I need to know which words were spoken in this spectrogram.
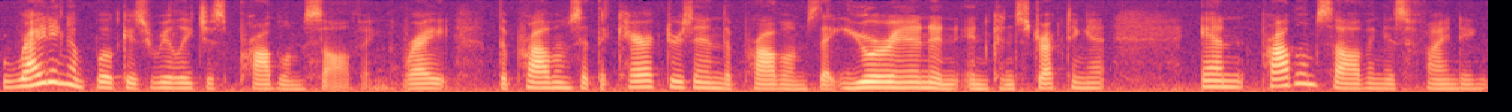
writing a book is really just problem solving, right? The problems that the character's in, the problems that you're in in, in constructing it. And problem solving is finding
